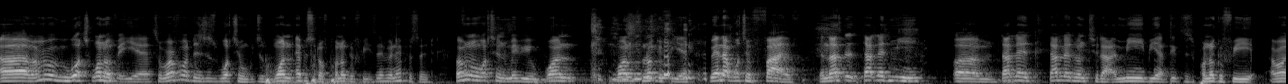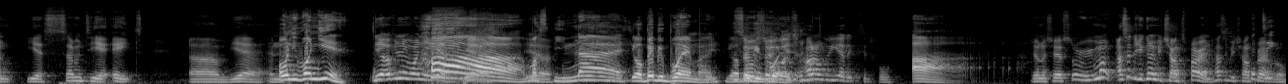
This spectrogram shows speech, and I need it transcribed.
um, I remember we watched one of it, yeah. So rather than just watching just one episode of pornography, it's even an episode. Rather than watching maybe one one pornography, yeah, we ended up watching five, and that that led me um that led that led on to like me being addicted to pornography around year seventy eight. Um yeah, and Only one year. yeah, only one year. Ah, yeah, yeah, must yeah. be nice. You're baby boy, man. You're so, baby so boy. wait, how long were you addicted for? Ah. Do you want to share a story? We might- I said you're gonna be transparent. It has to be but transparent, deep, bro.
